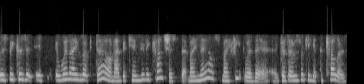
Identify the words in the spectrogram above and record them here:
was because it, it when I looked down, I became really conscious that my nails, my feet were there because I was looking at the colors.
